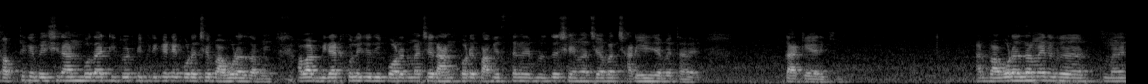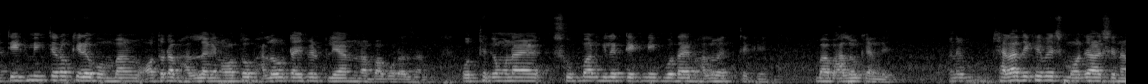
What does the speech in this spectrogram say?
সব থেকে বেশি রান বোধ হয় টি টোয়েন্টি ক্রিকেটে করেছে বাবর আজমই। আবার বিরাট কোহলি যদি পরের ম্যাচে রান করে পাকিস্তানের বিরুদ্ধে, সেই ম্যাচে আবার ছাড়িয়ে যাবে তারে, তাকে আর কি। আর বাবর আজমের মানে টেকনিক যেন কীরকম বা অতটা ভালো লাগে না, অত ভালো টাইপের প্লেয়ার না বাবর আজম। ওর থেকে মনে হয় শুভমান গিলের টেকনিক বোধ হয় ভালো এর থেকে, বা ভালো খেলে। মানে খেলা দেখে বেশ মজা আসে না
